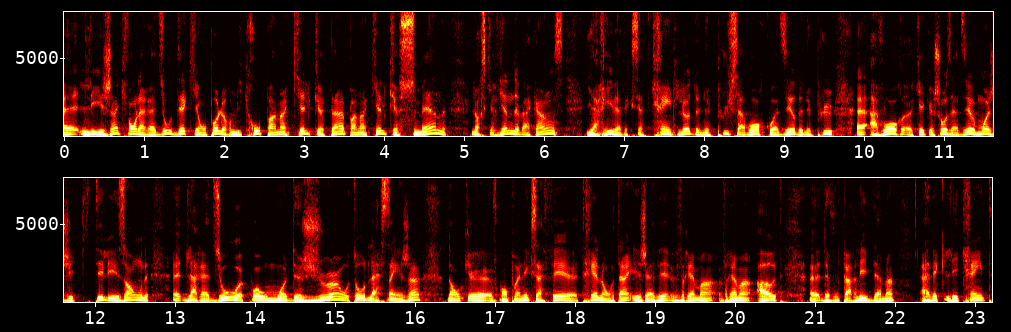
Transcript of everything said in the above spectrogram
euh, les gens qui font la radio, dès qu'ils n'ont pas leur micro pendant quelques temps, pendant quelques semaines, lorsqu'ils reviennent de vacances, ils arrivent avec cette crainte-là de ne plus savoir quoi dire, de ne plus avoir quelque chose à dire. Moi, j'ai quitté les ondes de la radio quoi au mois de juin, autour de la Saint-Jean. Donc, vous comprenez que ça fait très longtemps et j'avais vraiment, vraiment hâte de vous parler, évidemment, avec les craintes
